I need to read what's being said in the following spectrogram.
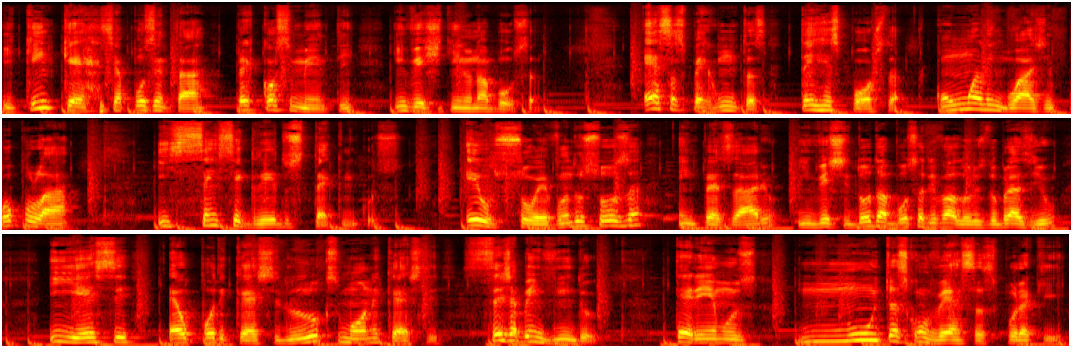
e quem quer se aposentar precocemente investindo na bolsa? Essas perguntas têm resposta com uma linguagem popular e sem segredos técnicos. Eu sou Evandro Souza, empresário investidor da Bolsa de Valores do Brasil, e esse é o podcast Lux Moneycast. Seja bem-vindo. Teremos muitas conversas por aqui.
